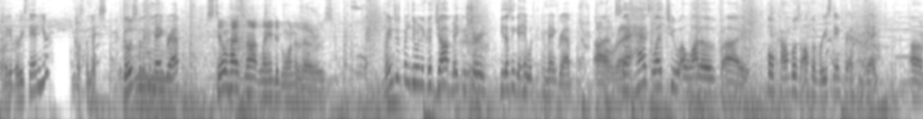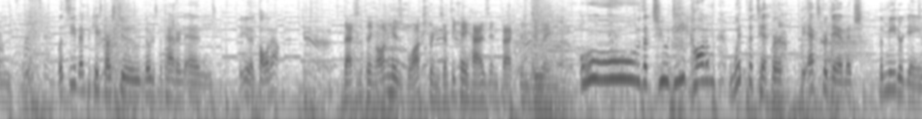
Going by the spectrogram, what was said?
Gonna get the restand here. What's the mix? Goes for the command grab. Still has not landed one of those. Ranger's been doing a good job making sure he doesn't get hit with the command grab. Uh, Correct. that has led to a lot of uh, full combos off of restand for MPK. Um, let's see if MPK starts to notice the pattern and you know call it out. That's the thing. On his block strings, MPK has in fact been doing Ooh, the 2D caught him with the tipper, the extra damage, the meter gain.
